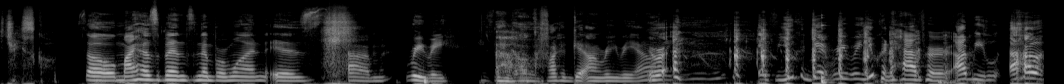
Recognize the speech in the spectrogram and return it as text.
Idris, call me. So my husband's number one is um Riri. He's like, Oh. oh, if I could get on Riri, I if you could get Riri, you can have her. I'd be uh,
